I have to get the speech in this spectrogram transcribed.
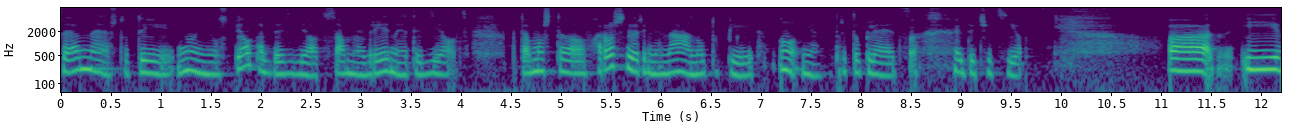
ценное, что ты ну, не успел тогда сделать, самое время это делать. Потому что в хорошие времена оно тупеет. Ну, нет, притупляется это чутье. А, и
